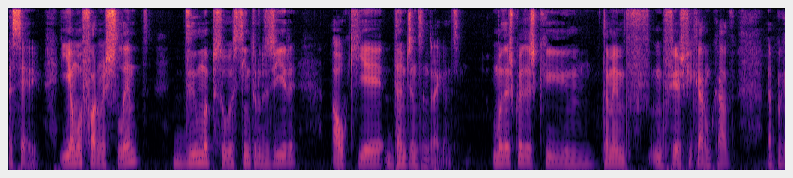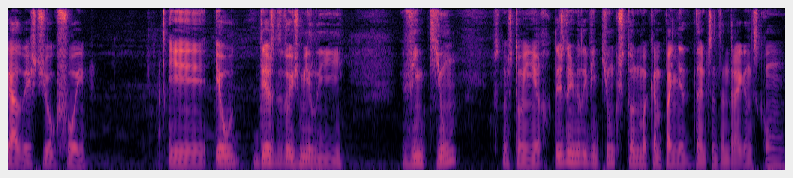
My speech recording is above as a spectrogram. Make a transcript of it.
A sério. E é uma forma excelente de uma pessoa se introduzir ao que é Dungeons and Dragons. Uma das coisas que também me fez ficar um bocado apegado a este jogo foi eu desde 2000 e 21, se não estou em erro, desde 2021 que estou numa campanha de Dungeons and Dragons com,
